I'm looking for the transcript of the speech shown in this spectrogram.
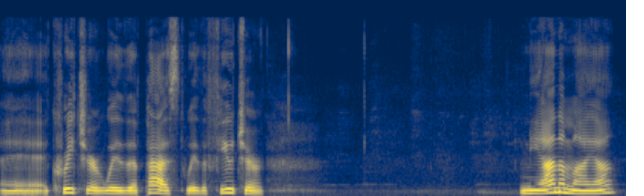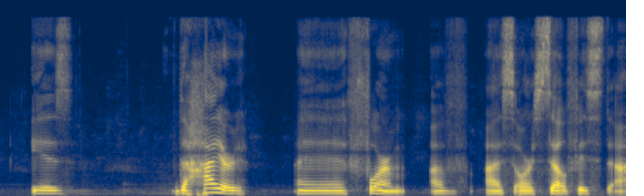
uh, creature with a past, with a future. Jnana Maya is the higher uh, form of us or self is uh,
